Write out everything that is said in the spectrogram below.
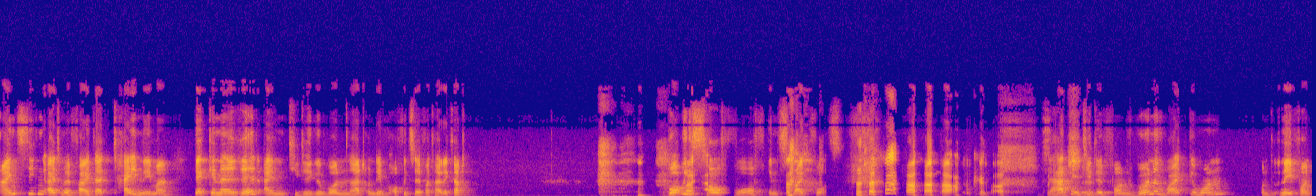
einzigen Ultimate Fighter Teilnehmer, der generell einen Titel gewonnen hat und den offiziell verteidigt hat? Bobby Southworth in Strikeforce. oh Gott. Er hat den Titel von Vernon White gewonnen und nee, von,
